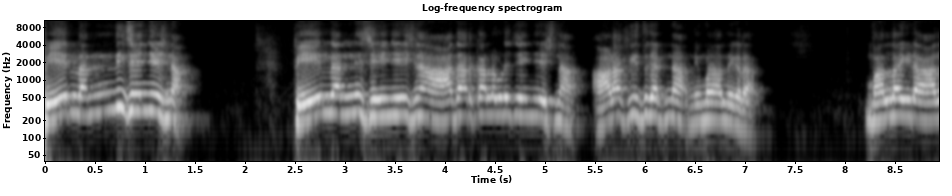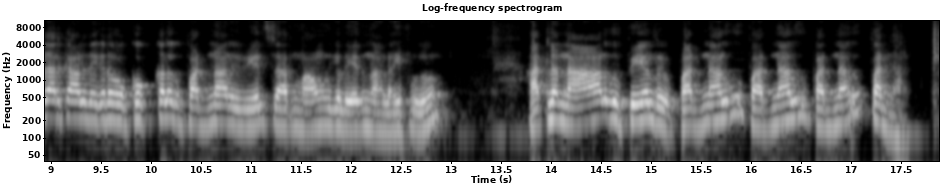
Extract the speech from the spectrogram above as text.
పేర్లు అన్నీ చేంజ్ చేసిన. పేర్లు అన్నీ చేంజ్ చేసిన ఆధార్ కార్డులు కూడా చేంజ్ చేసిన. ఆడ ఫీజు కట్టిన నిమ్మరాల దగ్గర. మళ్ళీ ఇక్కడ ఆధార్ కార్డు దగ్గర ఒక్కొక్కరికి పద్నాలుగు వేలు సార్ మామూలుగా లేదు నా లైఫ్. అట్లా నాలుగు పేర్లు పద్నాలుగు పద్నాలుగు పద్నాలుగు పద్నాలుగు.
